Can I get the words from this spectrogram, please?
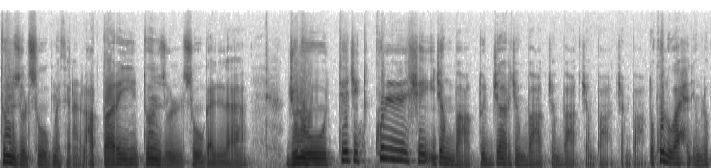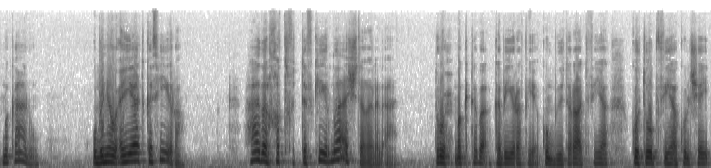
تنزل سوق مثلا العطارين تنزل سوق الجلود تجد كل شيء جنب بعض تجار جنب بعض جنب بعض جنب بعض جنب بعض وكل واحد يملك مكانه وبنوعيات كثيرة. هذا الخط في التفكير ما أشتغل الآن. تروح مكتبة كبيرة فيها كمبيوترات فيها كتب فيها كل شيء.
